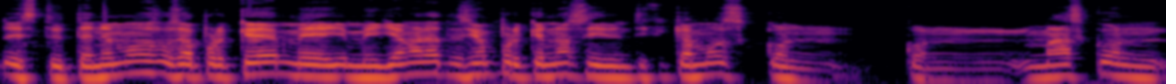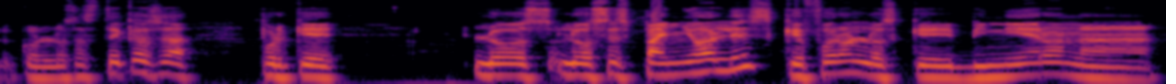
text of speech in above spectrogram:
este, tenemos, o sea, ¿por qué me, me llama la atención? Porque nos identificamos con, con, más con, con los aztecas, o sea, porque los, los españoles que fueron los que vinieron a,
